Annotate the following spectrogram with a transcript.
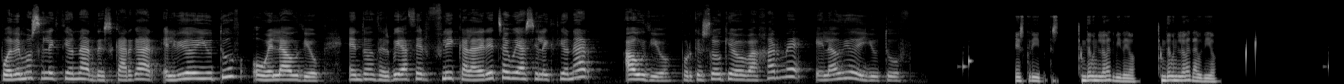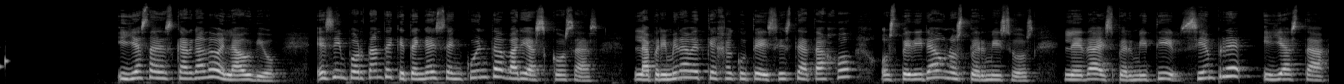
Podemos seleccionar descargar el vídeo de YouTube o el audio. Entonces voy a hacer flick a la derecha y voy a seleccionar audio, porque solo quiero bajarme el audio de YouTube. Scripts. Download video. Download audio. Y ya está descargado el audio. Es importante que tengáis en cuenta varias cosas. La primera vez que ejecutéis este atajo os pedirá unos permisos. Le dais permitir siempre y ya está.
